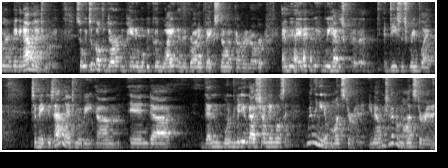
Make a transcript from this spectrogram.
we're going to make an avalanche movie. So we took all the dirt and painted what we could white, and then brought in fake snow and covered it over, and we made it. We, we had a, a, a decent screenplay to make this avalanche movie, um, and uh, then one of the video guys chimed in and said, "We really need a monster in it. You know, we should have a monster in it."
